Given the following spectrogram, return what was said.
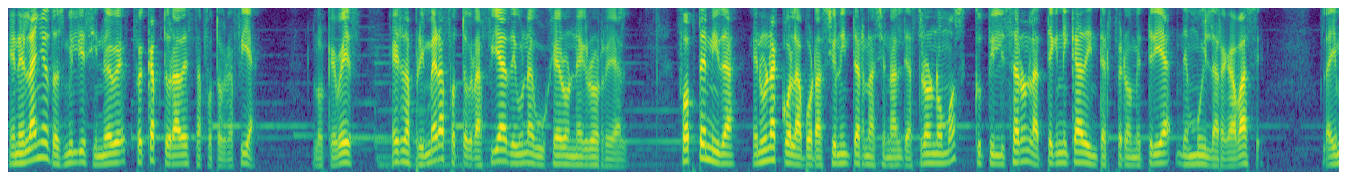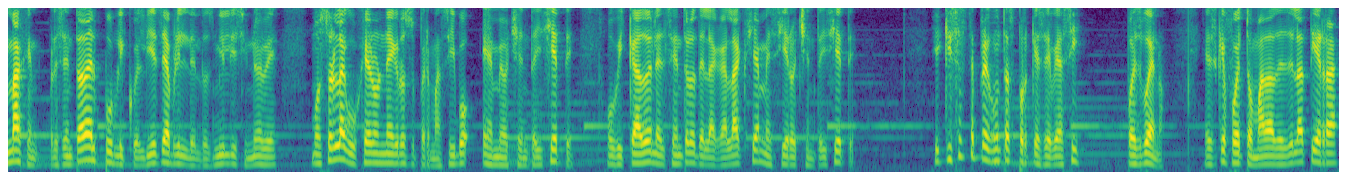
en el año 2019 fue capturada esta fotografía. Lo que ves es la primera fotografía de un agujero negro real. Fue obtenida en una colaboración internacional de astrónomos que utilizaron la técnica de interferometría de muy larga base. La imagen, presentada al público el 10 de abril del 2019, mostró el agujero negro supermasivo M87, ubicado en el centro de la galaxia Messier 87. Y quizás te preguntas por qué se ve así. Pues bueno, es que fue tomada desde la Tierra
